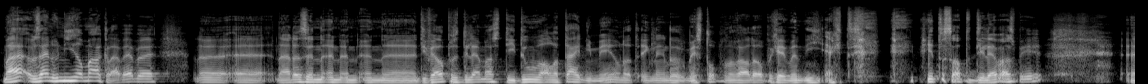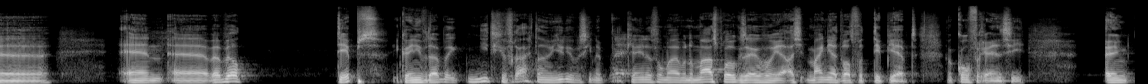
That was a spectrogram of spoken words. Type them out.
Maar we zijn nog niet helemaal klaar. We hebben, eh, nou dat is een, een, een, een eh, developers dilemma's. Die doen we al een tijd niet meer. Omdat ik denk dat ik mee stop. Want we hadden op een gegeven moment niet echt interessante dilemma's meer. En we hebben wel tips. Ik weet niet of dat heb ik niet gevraagd aan jullie. Misschien heb, ken je dat van mij. Maar normaal gesproken zeggen van ja, als je, maakt niet uit wat voor tip je hebt. Een conferentie, een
